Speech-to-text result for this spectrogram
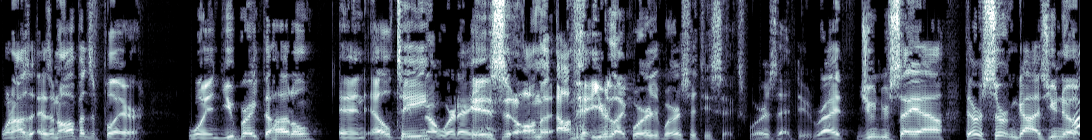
When I was as an offensive player, when you break the huddle and LT you know is on the, on the, you're like, where, where's 56? Where's that dude, right? Junior Seau. There are certain guys you know.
